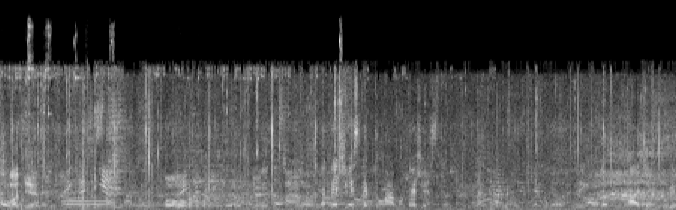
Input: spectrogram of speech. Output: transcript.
To ładnie. Ja też jestem tu, mamo, też jestem. A, dziękuję.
